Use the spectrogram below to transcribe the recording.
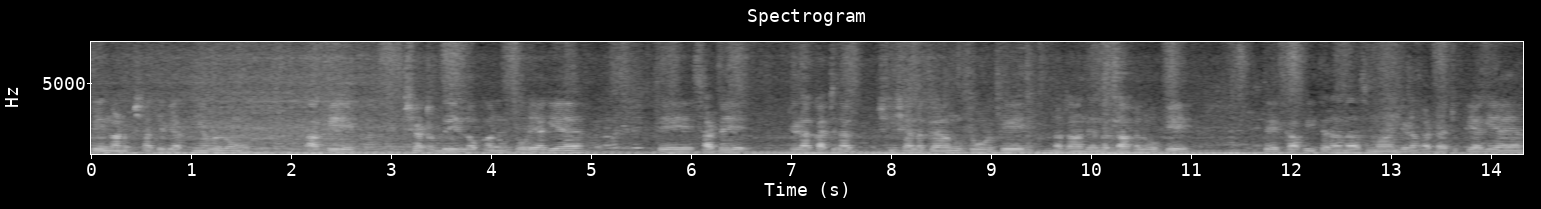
ਤਿੰਨ ਅਣਪਛਾਤੇ ਵਿਅਕਤੀਆਂ ਵੱਲੋਂ ਆ ਕੇ ਸ਼ਟਰ ਦੇ ਲੋਕਾਂ ਨੂੰ ਤੋੜਿਆ ਗਿਆ ਹੈ ਤੇ ਸਾਡੇ ਜਿਹੜਾ ਕੱਚ ਦਾ ਸ਼ੀਸ਼ਾ ਲੱਗਾ ਉਹਨੂੰ ਤੋੜ ਕੇ ਦੁਕਾਨ ਦੇ ਅੰਦਰ ਦਾਖਲ ਹੋ ਕੇ ਤੇ ਕਾਫੀ ਤਰ੍ਹਾਂ ਦਾ ਸਮਾਨ ਜਿਹੜਾ ਸਾਡਾ ਚੁੱਕਿਆ ਗਿਆ ਹੈ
